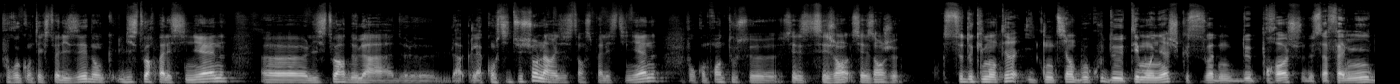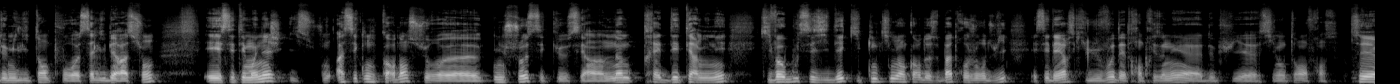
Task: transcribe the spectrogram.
pour recontextualiser donc l'histoire palestinienne, l'histoire de la, constitution de la résistance palestinienne, pour comprendre tous ces enjeux. Ce documentaire, il contient beaucoup de témoignages, que ce soit donc de proches, de sa famille, de militants pour euh, sa libération. Et ces témoignages, ils sont assez concordants sur euh, une chose, c'est que c'est un homme très déterminé, qui va au bout de ses idées, qui continue encore de se battre aujourd'hui. Et c'est d'ailleurs ce qui lui vaut d'être emprisonné euh, depuis si longtemps en France. C'est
